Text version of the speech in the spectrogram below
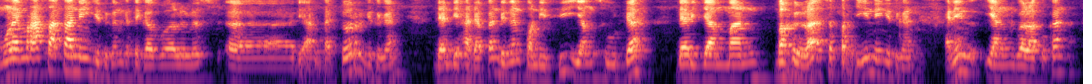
mulai merasakan nih gitu kan ketika gue lulus eh, di arsitektur gitu kan dan dihadapkan dengan kondisi yang sudah dari zaman bahula seperti ini gitu kan. Ini yang gue lakukan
